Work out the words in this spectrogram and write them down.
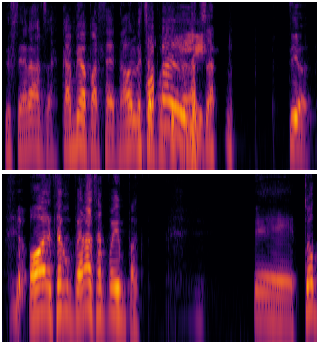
Δευτεράτσα. Καμία παρθένα. Όλες από εκεί Όλοι. περάσαν. Όλες έχουν περάσει από impact. Ε, top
